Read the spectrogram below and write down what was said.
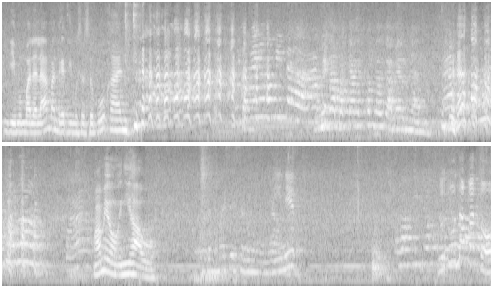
Hindi mo malalaman hanggat hindi mo susubukan. Hindi na kayo mamita. Kami dapat ka meron yan. Mami, oh, inihaw. Init. Luto na ba to?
